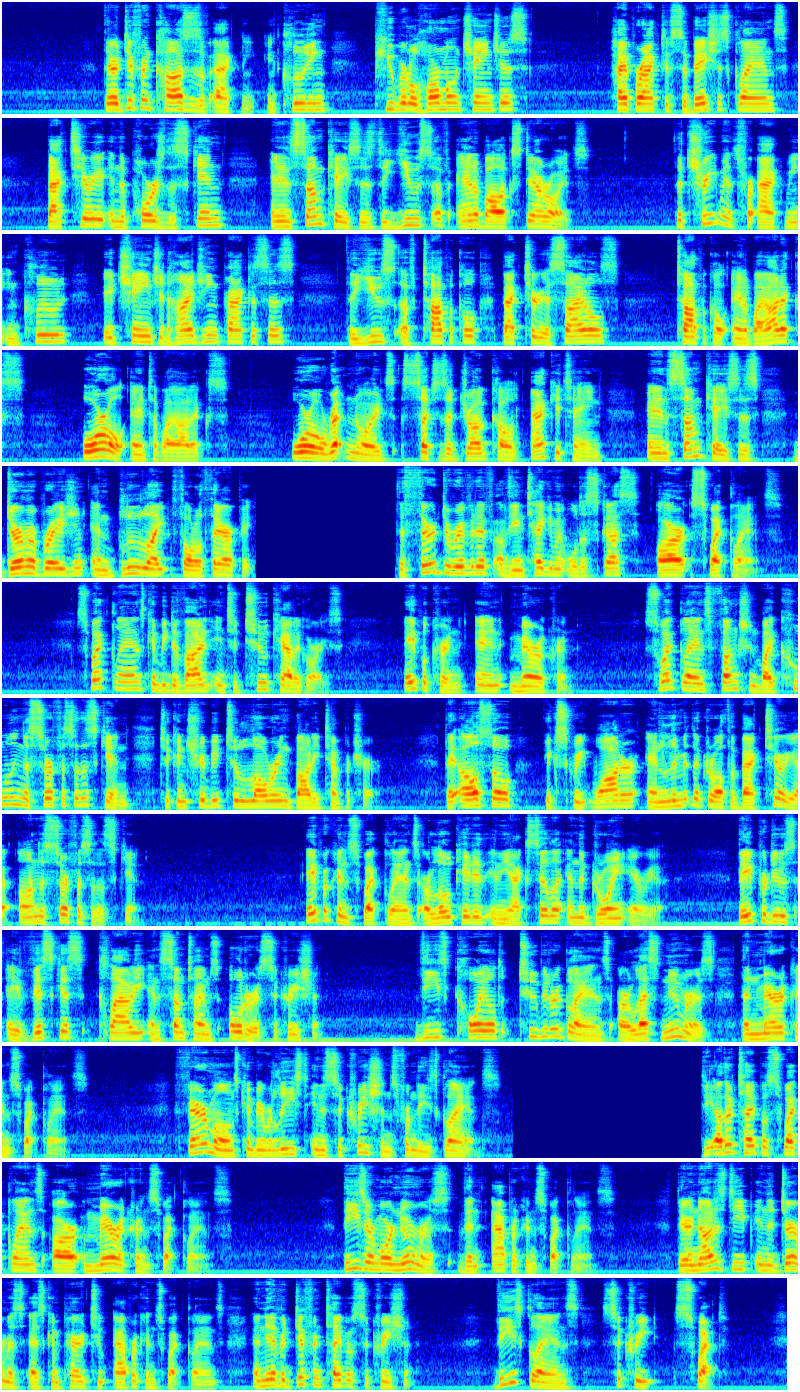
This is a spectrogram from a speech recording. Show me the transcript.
There are different causes of acne, including pubertal hormone changes, hyperactive sebaceous glands, bacteria in the pores of the skin, and in some cases the use of anabolic steroids. The treatments for acne include a change in hygiene practices, the use of topical bactericidals, topical antibiotics, oral antibiotics, oral retinoids such as a drug called Accutane, and in some cases dermabrasion and blue light phototherapy. The third derivative of the integument we'll discuss are sweat glands. Sweat glands can be divided into two categories, apocrine and merocrine. Sweat glands function by cooling the surface of the skin to contribute to lowering body temperature. They also excrete water and limit the growth of bacteria on the surface of the skin. Apocrine sweat glands are located in the axilla and the groin area. They produce a viscous, cloudy, and sometimes odorous secretion. These coiled tubular glands are less numerous than merocrine sweat glands. Pheromones can be released in the secretions from these glands. The other type of sweat glands are merocrine sweat glands. These are more numerous than apocrine sweat glands. They are not as deep in the dermis as compared to apocrine sweat glands, and they have a different type of secretion. These glands secrete sweat.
